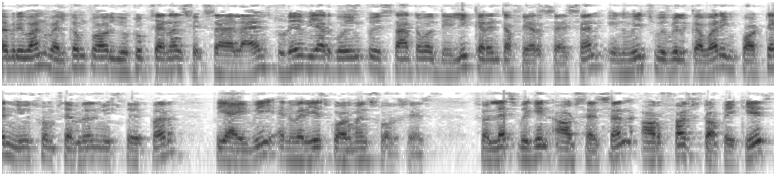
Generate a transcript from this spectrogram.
everyone, welcome to our YouTube channel Shiksha Alliance. Today we are going to start our daily current affairs session in which we will cover important news from several newspaper, PIB and various government sources. So let's begin our session. Our first topic is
